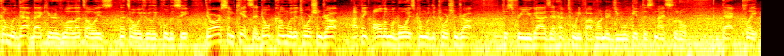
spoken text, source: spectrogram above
come with that back here as well. That's always that's always really cool to see. There are some kits that don't come with a torsion drop. I think all the McGaughy's come with the torsion drop. Just for you guys that have 2500s, you will get this nice little back plate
